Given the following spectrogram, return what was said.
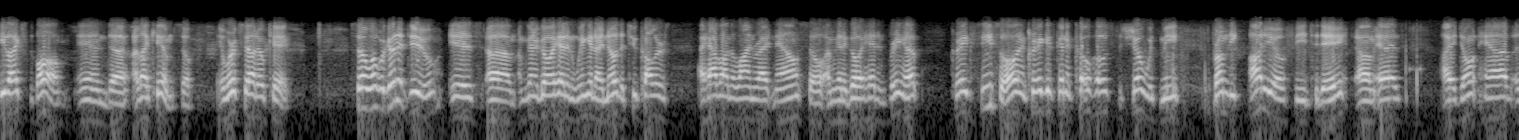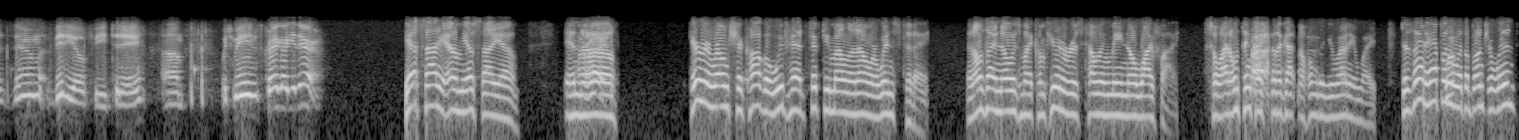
he likes the ball, and uh, I like him, so it works out okay. So what we're gonna do is um, I'm gonna go ahead and wing it. I know the two callers I have on the line right now, so I'm gonna go ahead and bring up Craig Cesal, and Craig is gonna co-host the show with me from the audio feed today um, as I don't have a Zoom video feed today, um, which means, Craig, are you there? Yes, I am. Yes, I am. And right. uh, here around Chicago, we've had 50 mile an hour winds today. And all I know is my computer is telling me no Wi Fi. So I don't think I could have gotten a hold of you anyway. Does that happen well, with a bunch of wind?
